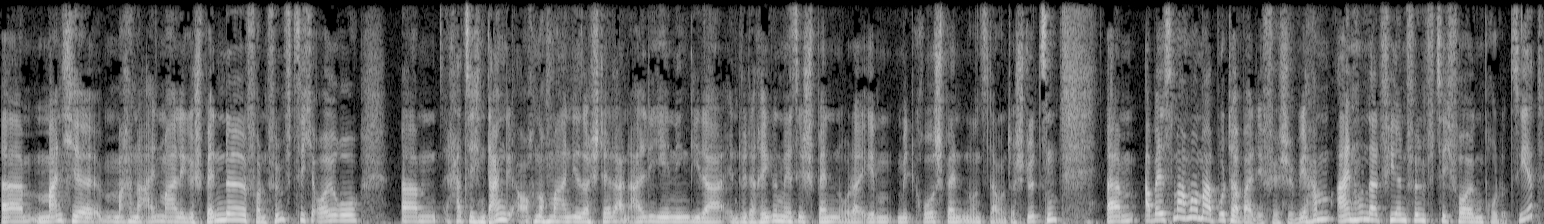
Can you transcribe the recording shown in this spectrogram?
äh, manche machen eine einmalige Spende von 50 Euro Euro. Ähm, herzlichen Dank auch nochmal an dieser Stelle an all diejenigen, die da entweder regelmäßig spenden oder eben mit Großspenden uns da unterstützen. Ähm, aber jetzt machen wir mal Butter bei die Fische. Wir haben 154 Folgen produziert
